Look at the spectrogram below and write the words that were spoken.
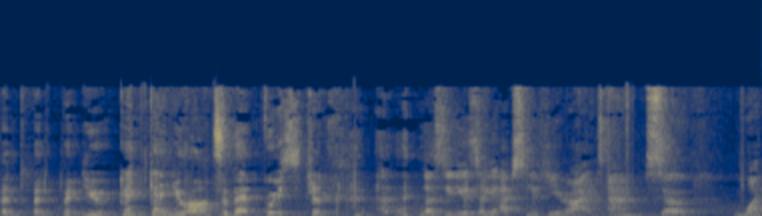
but but but you can, can you answer that question? Uh, no, so you're, so you're absolutely right. Um, so what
